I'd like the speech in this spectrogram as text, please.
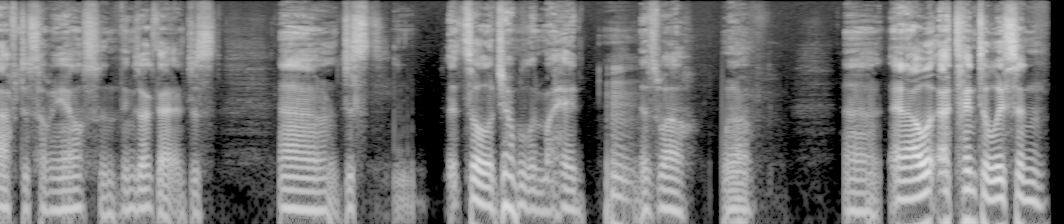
after something else and things like that. It just, uh, just it's all a jumble in my head Mm. as well. Well, uh, and I'll, I tend to listen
